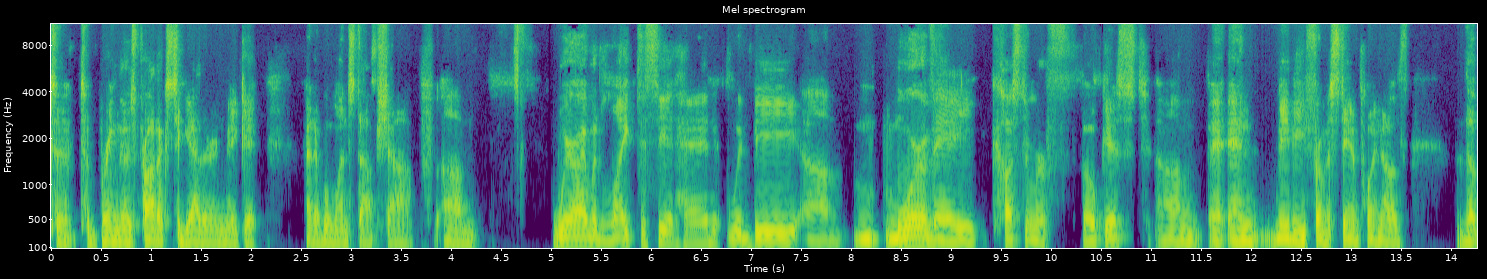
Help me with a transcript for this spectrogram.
to to bring those products together and make it kind of a one-stop shop. Um, where i would like to see it head would be um, more of a customer focused um, and maybe from a standpoint of the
